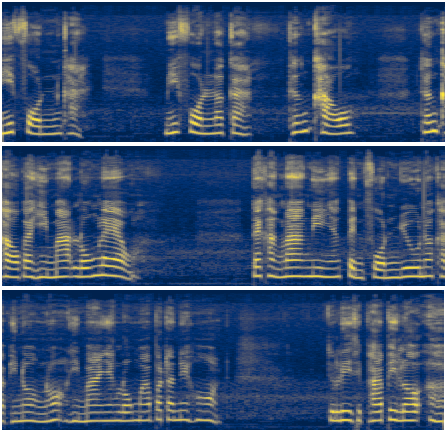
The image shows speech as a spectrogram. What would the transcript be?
มีฝนค่ะ มีฝนแล้วก็ถึงเขาถึงเขากับหิมะลงแล้ว แต่ข้างล่างนี่ยังเป็นฝนอยู่เนาะค่ะ พี่น้องเนาะหิมะยังลงมาบ่ทันได้ฮอด จุลีสิพาพี่เลาะเอ่อ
